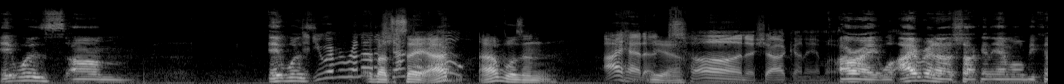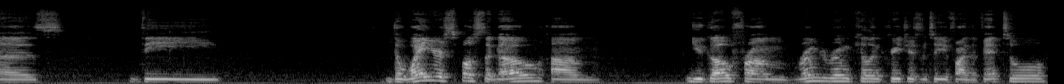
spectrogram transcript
it was um it was Did you ever run out about of to shotgun say, I. I wasn't. I had a Yeah. ton of shotgun ammo. all right. Well, I ran out of shotgun ammo because the the way you're supposed to go, um, you go from room to room killing creatures until you find the vent tool.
